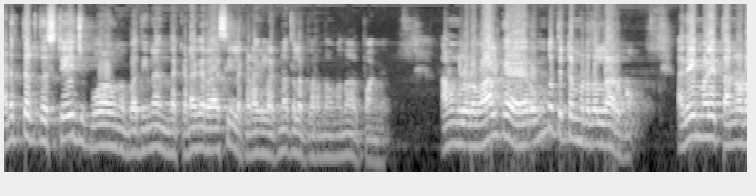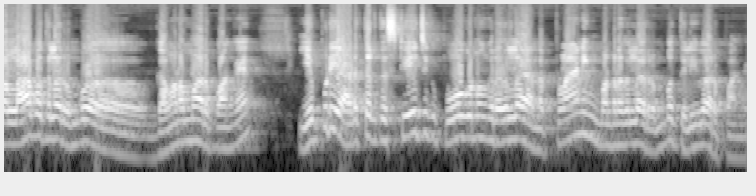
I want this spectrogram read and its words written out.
அடுத்தடுத்த ஸ்டேஜ் போகிறவங்க பார்த்தீங்கன்னா இந்த கடக ராசி இல்லை கடக லக்னத்தில் பிறந்தவங்க தான் இருப்பாங்க. அவங்களோட வாழ்க்கை ரொம்ப திட்டமிடுதலாக இருக்கும். அதே மாதிரி தன்னோட லாபத்தில் ரொம்ப கவனமாக இருப்பாங்க. எப்படி அடுத்தடுத்த ஸ்டேஜுக்கு போகணுங்கிறதுல அந்த பிளானிங் பண்ணுறதுல ரொம்ப தெளிவாக இருப்பாங்க.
